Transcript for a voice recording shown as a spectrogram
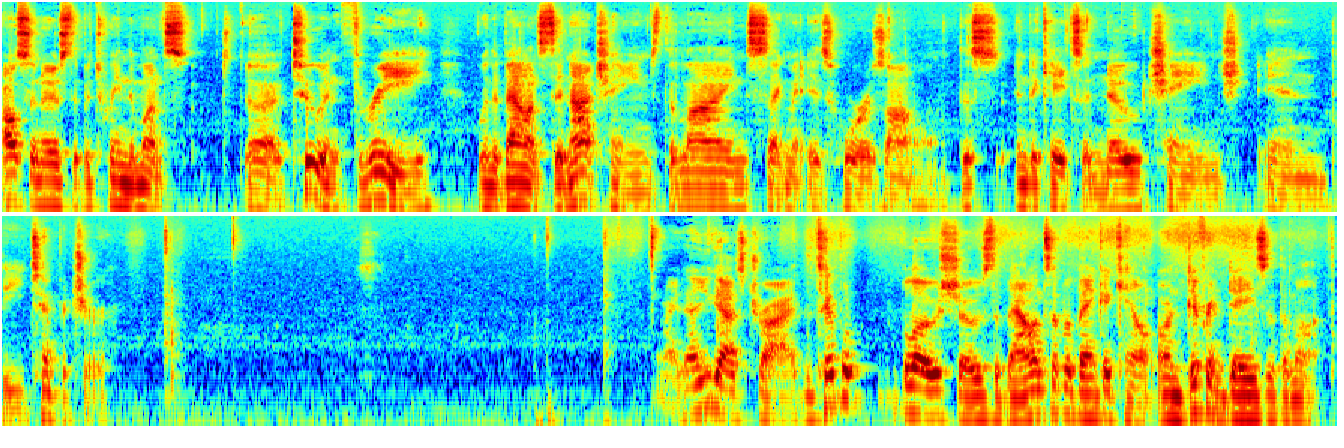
Also notice that between the months uh, 2 and 3, when the balance did not change, the line segment is horizontal. This indicates a no change in the temperature. All right, now you guys try. The table below shows the balance of a bank account on different days of the month.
